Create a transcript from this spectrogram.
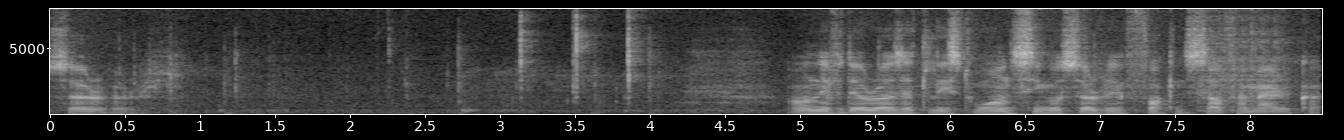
servers. Only if there was at least one single server in fucking South America.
